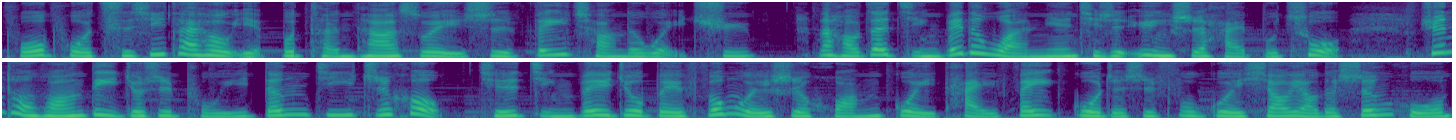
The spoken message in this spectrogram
婆婆慈禧太后也不疼她，所以是非常的委屈。那好在景妃的晚年其实运势还不错，宣统皇帝就是溥仪登基之后，其实景妃就被封为是皇贵太妃，过着是富贵逍遥的生活。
